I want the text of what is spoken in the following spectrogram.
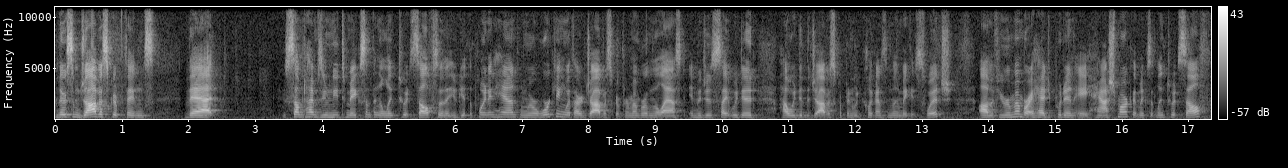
there's some JavaScript things that sometimes you need to make something a link to itself so that you get the pointing hand. When we were working with our JavaScript, remember in the last images site we did, how we did the JavaScript and we'd click on something and make it switch? Um, if you remember, I had you put in a hash mark that makes it link to itself.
